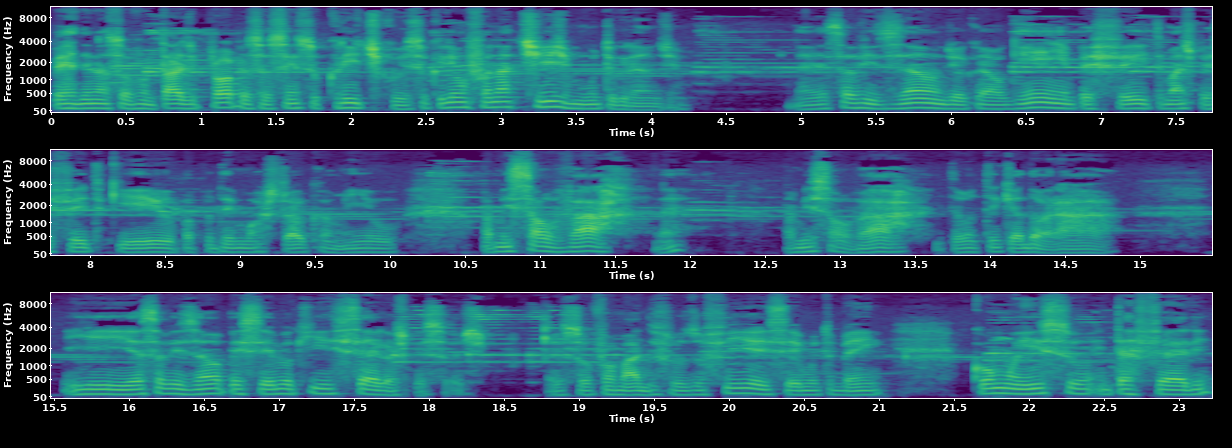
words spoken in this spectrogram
perdendo a sua vontade própria, seu senso crítico. Isso cria um fanatismo muito grande. Né? Essa visão de que alguém é perfeito, mais perfeito que eu, para poder mostrar o caminho, para me salvar, né? Para me salvar, então eu tenho que adorar. E essa visão eu percebo que cega as pessoas. Eu sou formado em filosofia e sei muito bem como isso interfere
